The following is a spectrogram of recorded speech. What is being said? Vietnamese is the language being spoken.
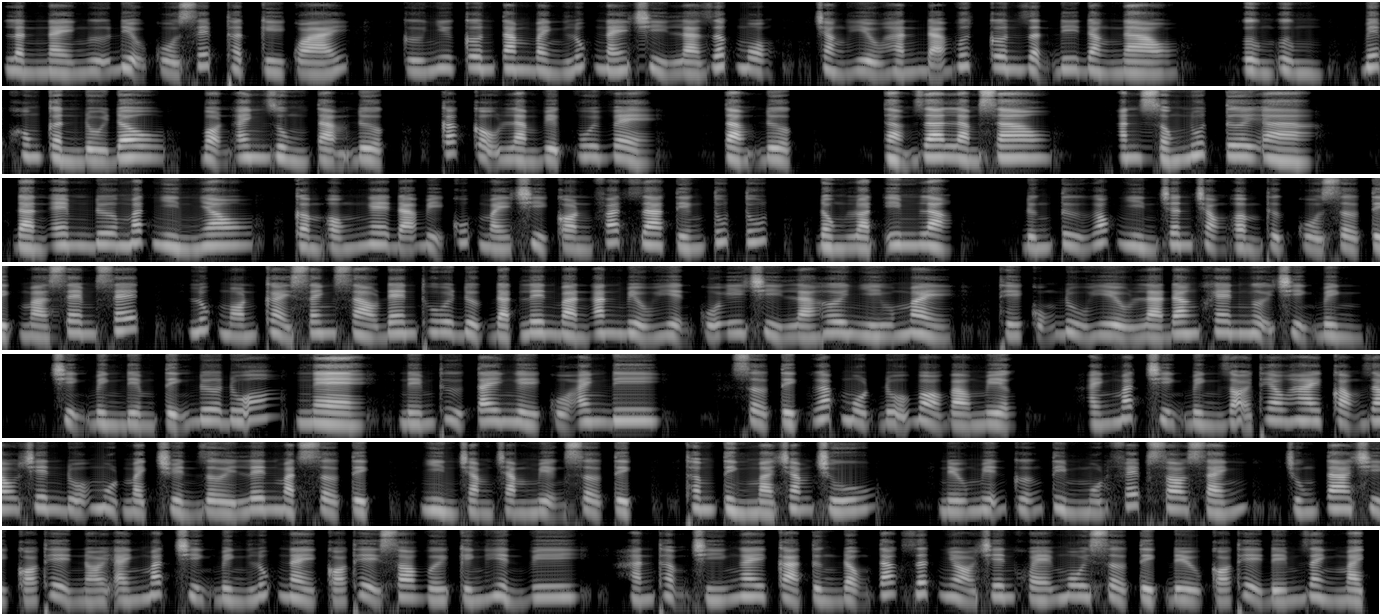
Lần này ngữ điệu của sếp thật kỳ quái, cứ như cơn tam bành lúc nãy chỉ là giấc mộng, chẳng hiểu hắn đã vứt cơn giận đi đằng nào. Ừm ừm, bếp không cần đổi đâu, bọn anh dùng tạm được, các cậu làm việc vui vẻ. Tạm được, tạm ra làm sao? Ăn sống nuốt tươi à? Đàn em đưa mắt nhìn nhau, cầm ống nghe đã bị cúp máy chỉ còn phát ra tiếng tút tút, đồng loạt im lặng. Đứng từ góc nhìn trân trọng ẩm thực của sở tịch mà xem xét, lúc món cải xanh xào đen thui được đặt lên bàn ăn biểu hiện của y chỉ là hơi nhíu mày, thế cũng đủ hiểu là đang khen ngợi Trịnh Bình. Trịnh Bình điềm tĩnh đưa đũa, nè, nếm thử tay nghề của anh đi. Sở tịch gắp một đũa bỏ vào miệng, ánh mắt Trịnh Bình dõi theo hai cọng rau trên đũa một mạch chuyển rời lên mặt sở tịch, nhìn chằm chằm miệng sở tịch, thâm tình mà chăm chú. Nếu miễn cưỡng tìm một phép so sánh, chúng ta chỉ có thể nói ánh mắt Trịnh Bình lúc này có thể so với kính hiển vi. Hắn thậm chí ngay cả từng động tác rất nhỏ trên khóe môi sở tịch đều có thể đếm rành mạch.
